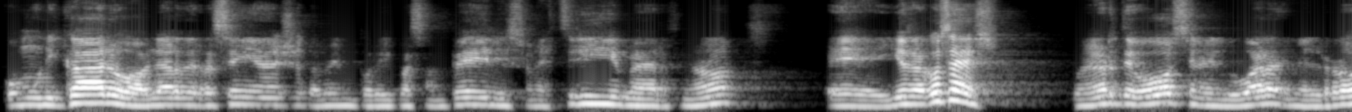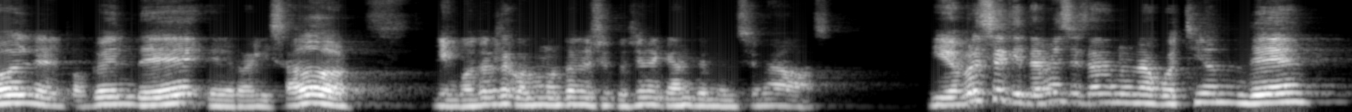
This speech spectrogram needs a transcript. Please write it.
comunicar o hablar de reseñas, ellos también por ahí pasan pelis, son streamers, ¿no? Eh, y otra cosa es ponerte vos en el lugar, en el rol, en el papel de eh, realizador y encontrarte con un montón de situaciones que antes mencionabas. Y me parece que también se está dando una cuestión de.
